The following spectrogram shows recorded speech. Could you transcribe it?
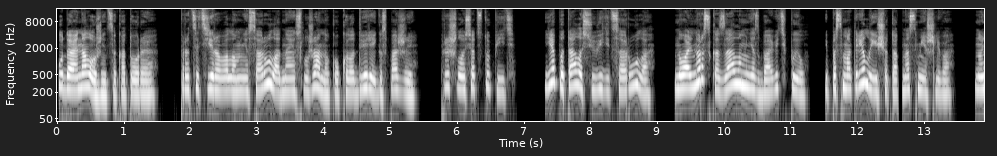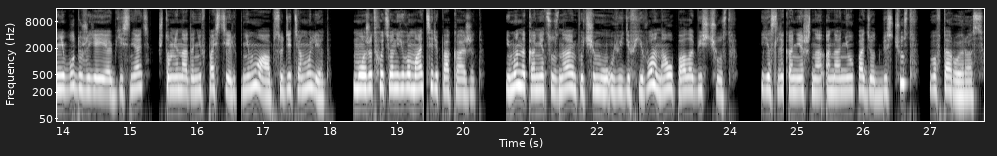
Худая наложница которая». Процитировала мне Сарул одна из служанок около дверей госпожи. Пришлось отступить. Я пыталась увидеть Сарула, но Альнор сказала мне сбавить пыл и посмотрела еще так насмешливо. Но не буду же я ей объяснять, что мне надо не в постель к нему, а обсудить амулет. Может, хоть он его матери покажет. И мы, наконец, узнаем, почему, увидев его, она упала без чувств. Если, конечно, она не упадет без чувств во второй раз.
